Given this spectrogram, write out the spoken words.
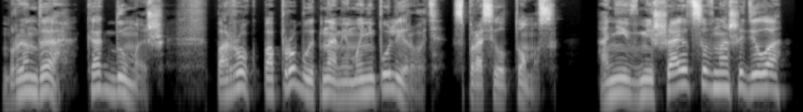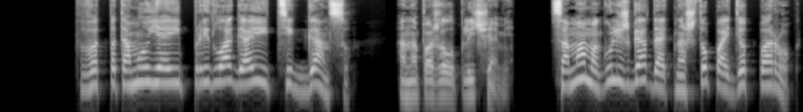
«Бренда, как думаешь, порог попробует нами манипулировать?» — спросил Томас. «Они вмешаются в наши дела?» «Вот потому я и предлагаю идти к Гансу», — она пожала плечами. «Сама могу лишь гадать, на что пойдет порог.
